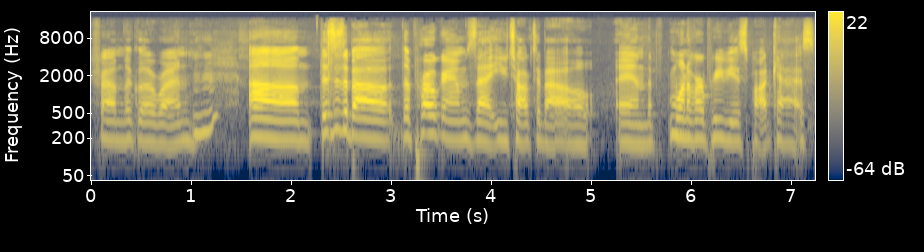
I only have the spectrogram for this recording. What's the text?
from the glow run. Mm-hmm. Um, this is about the programs that you talked about in the, one of our previous podcasts.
